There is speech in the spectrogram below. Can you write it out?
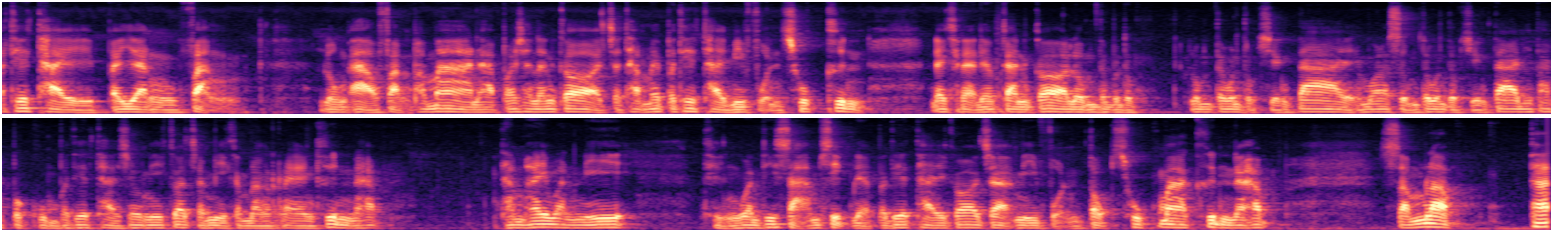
ประเทศไทยไปยังฝั่ง ลงอ่าวฝั่งพม่านะครับ เพราะฉะนั้นก็จะทำให้ประเทศไทยมีฝนชุกขึ้น ในขณะเดียวกันก็ลมตะวันตกลมตะวันตกเฉียงใต้มรสุมตะวันตกเฉียงใต้ที่พัดปกคลุมประเทศไทยช่วงนี้ก็จะมีกำลังแรงขึ้นนะครับทำให้วันนี้ถึงวันที่ 30เนี่ยประเทศไทยก็จะมีฝนตกชุกมากขึ้นนะครับสำหรับถ้า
